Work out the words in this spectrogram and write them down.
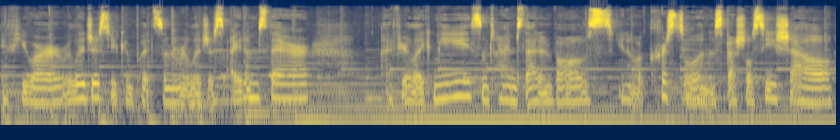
If you are religious you can put some religious items there. If you're like me sometimes that involves you know a crystal and a special seashell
